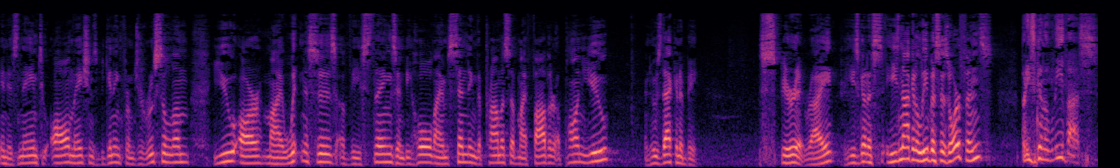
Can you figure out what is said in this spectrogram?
in his name to all nations, beginning from Jerusalem. You are my witnesses of these things, and behold, I am sending the promise of my Father upon you. And who's that going to be? The Spirit, right? He's going to, he's not going to leave us as orphans, but he's going to leave us.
